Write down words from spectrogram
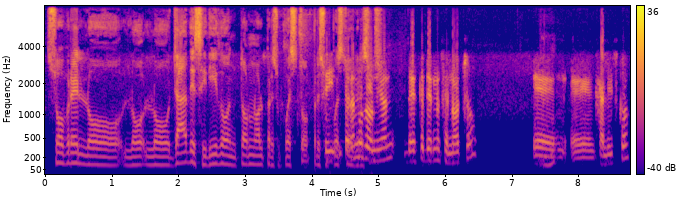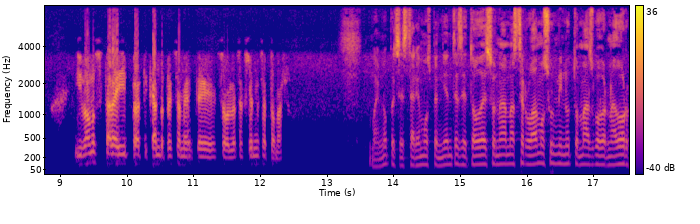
sobre lo, lo, ya decidido en torno al presupuesto? presupuesto sí, tenemos reunión de este viernes en 8 en Jalisco y vamos a estar ahí platicando precisamente sobre las acciones a tomar. Bueno, pues estaremos pendientes de todo eso. Nada más te robamos un minuto más, gobernador.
